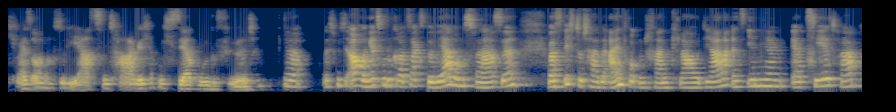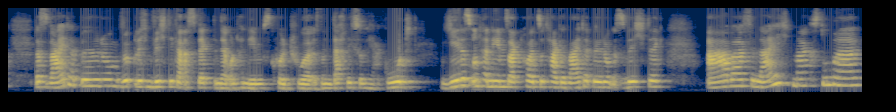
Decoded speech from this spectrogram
ich weiß auch noch so die ersten Tage, ich habe mich sehr wohl gefühlt. Ja, ich mich auch. Und jetzt, wo du gerade sagst, Bewerbungsphase, was ich total beeindruckend fand, Claudia, als ihr mir erzählt habt, dass Weiterbildung wirklich ein wichtiger Aspekt in der Unternehmenskultur ist. Und dachte ich so, ja gut, jedes Unternehmen sagt heutzutage, Weiterbildung ist wichtig. Aber vielleicht magst du mal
